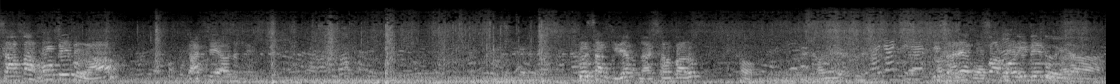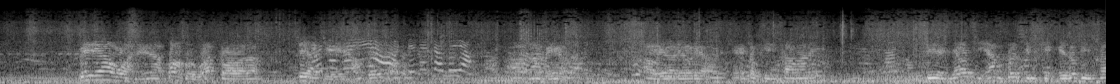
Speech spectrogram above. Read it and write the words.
三百块买无啊？来这两个，我上几粒来三百咯。你三粒五百块，你买不啦？买了完的啦，看无我多啦，最后一个然后最后。啊，那没有了，啊，了了了，继续平仓啊你。虽然了钱啊，不过心情继续平仓。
